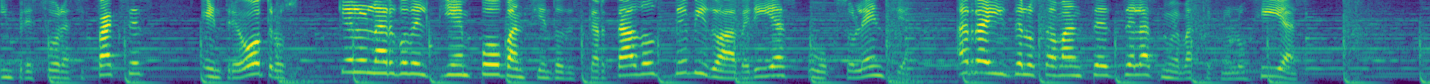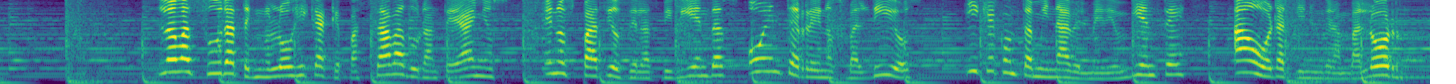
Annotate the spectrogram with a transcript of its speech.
impresoras y faxes, entre otros, que a lo largo del tiempo van siendo descartados debido a averías u obsolencia, a raíz de los avances de las nuevas tecnologías. La basura tecnológica que pasaba durante años en los patios de las viviendas o en terrenos baldíos y que contaminaba el medio ambiente, ahora tiene un gran valor.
